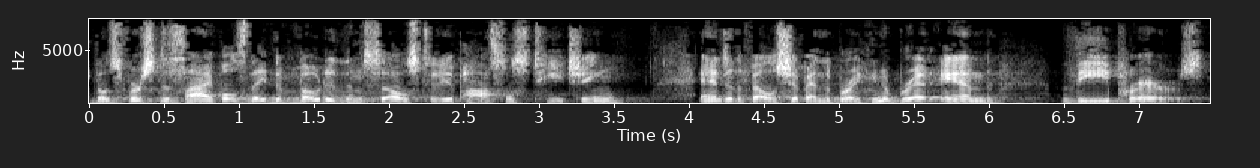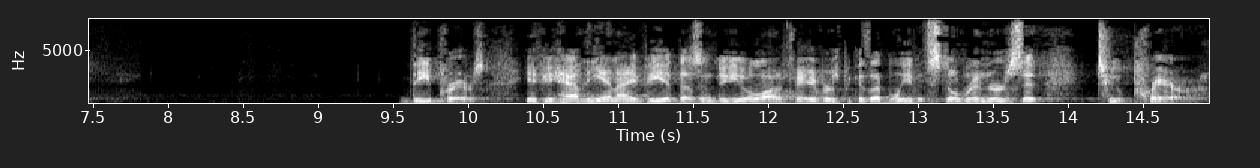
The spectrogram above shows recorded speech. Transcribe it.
those first disciples, they devoted themselves to the apostles' teaching and to the fellowship and the breaking of bread and the prayers. The prayers. If you have the NIV, it doesn't do you a lot of favors because I believe it still renders it to prayer.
